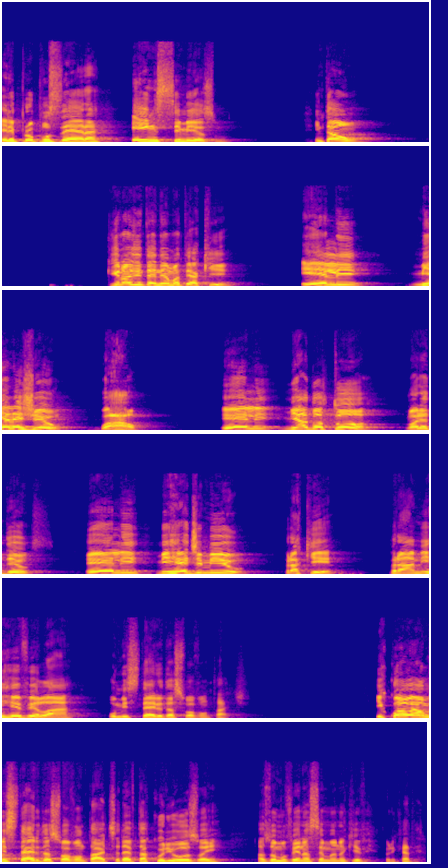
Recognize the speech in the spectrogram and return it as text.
Ele propusera em si mesmo. Então, o que nós entendemos até aqui? Ele me elegeu, uau! Ele me adotou, glória a Deus. Ele me redimiu, para quê? Para me revelar o mistério da sua vontade. E qual é o mistério da sua vontade? Você deve estar curioso aí. Nós vamos ver na semana que vem. Brincadeira.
